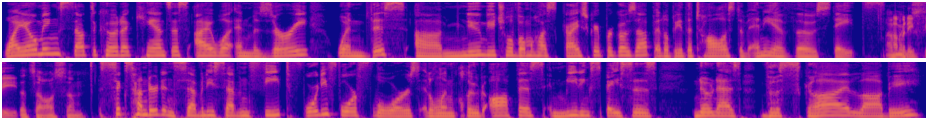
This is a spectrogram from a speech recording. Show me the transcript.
Wyoming, South Dakota, Kansas, Iowa, and Missouri. When this um, new Mutual of Omaha skyscraper goes up, it'll be the tallest of any of those states. How many feet? That's awesome. 677 feet, 44 floors. It'll include office and meeting spaces known as the Sky Lobby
